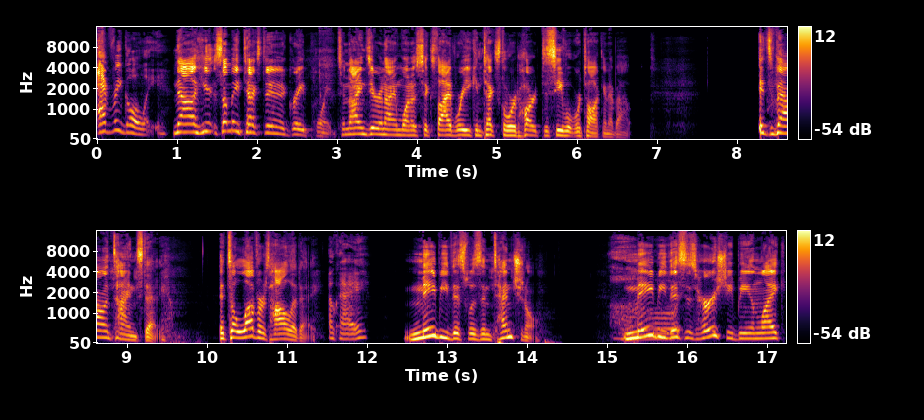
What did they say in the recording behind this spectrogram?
every goalie. Now, here somebody texted in a great point to 909-1065 where you can text the word heart to see what we're talking about. It's Valentine's Day. It's a lover's holiday. Okay. Maybe this was intentional. Maybe oh. this is Hershey being like,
